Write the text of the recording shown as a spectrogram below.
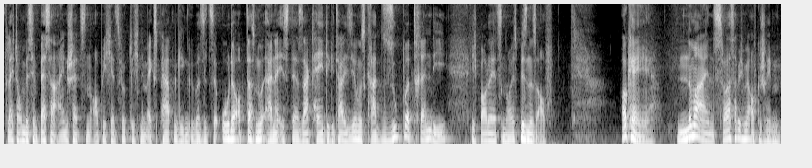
vielleicht auch ein bisschen besser einschätzen, ob ich jetzt wirklich einem Experten gegenüber sitze oder ob das nur einer ist, der sagt, hey, Digitalisierung ist gerade super trendy, ich baue da jetzt ein neues Business auf. Okay, Nummer eins, was habe ich mir aufgeschrieben?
